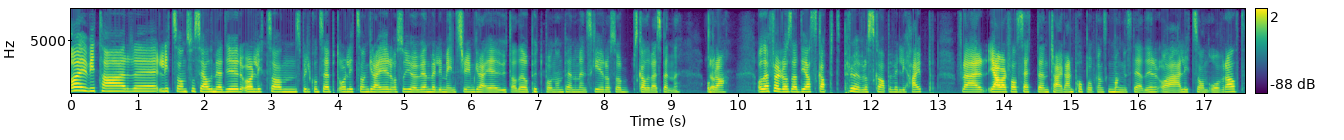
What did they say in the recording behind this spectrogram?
Oi, vi tar eh, litt sånn sosiale medier og litt sånn spillkonsept og litt sånn greier, og så gjør vi en veldig mainstream greie ut av det og putter på noen pene mennesker, og så skal det være spennende og Ja. bra. Og jeg føler også at de har skapt, prøver å skape veldig hype. For er, jeg har i hvert fall sett den traileren poppe opp ganske mange steder og er litt sånn overalt.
